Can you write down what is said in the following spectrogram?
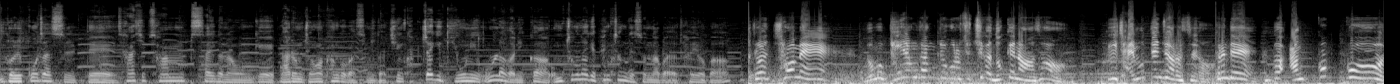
이걸 꽂았을 때 43 사이가 나온 게 나름 정확한 것 같습니다. 지금 갑자기 기온이 올라가니까 엄청나게 팽창됐었나 봐요 타이어가. 전 처음에 너무 비정상적으로 수치가 높게 나와서 그게 잘못된 줄 알았어요. 그런데 그거 안 꽂고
